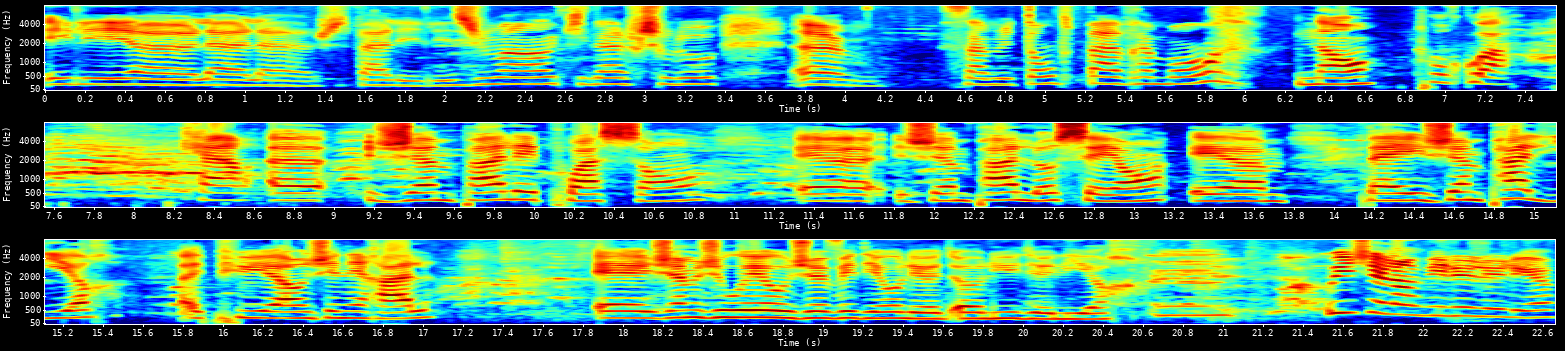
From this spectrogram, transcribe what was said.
et les euh, la, la, je sais pas les, les humains qui nagent sous l'eau, euh, ça me tente pas vraiment. Non. Pourquoi? Car euh, j'aime pas les poissons, et, euh, j'aime pas l'océan et euh, ben j'aime pas lire et puis en général et j'aime jouer aux jeux vidéo au lieu, au lieu de lire. Oui, j'ai envie de le lire.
